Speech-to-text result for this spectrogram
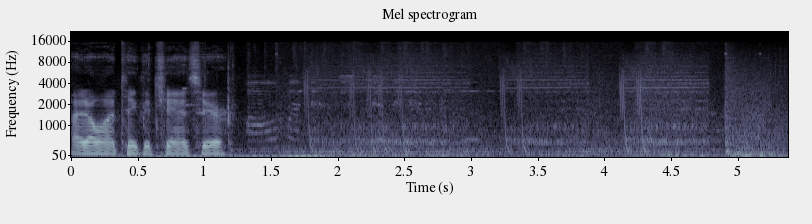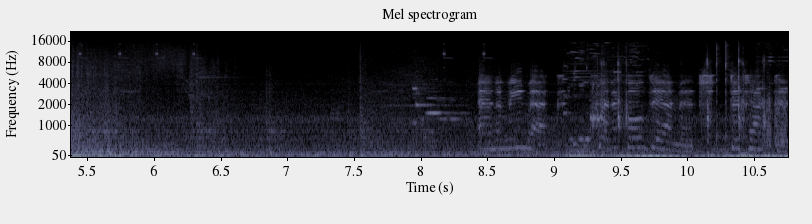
I don't want to take the chance here. All weapons committed. Enemy mech. Critical damage detected.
